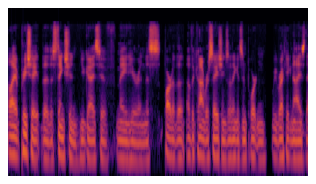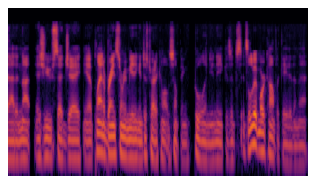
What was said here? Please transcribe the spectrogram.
Well, I appreciate the distinction you guys have made here in this part of the of the conversations. I think it's important we recognize that and not, as you said, Jay, you know, plan a brainstorming meeting and just try to come up with something cool and unique because it's it's a little bit more complicated than that.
